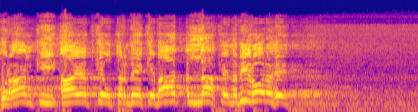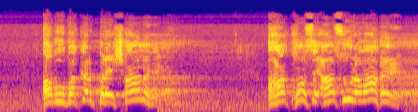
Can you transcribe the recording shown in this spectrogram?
कुरान की आयत के उतरने के बाद अल्लाह के नबी रो रहे अबू बकर परेशान है। आँखों से आँसू रवा है।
